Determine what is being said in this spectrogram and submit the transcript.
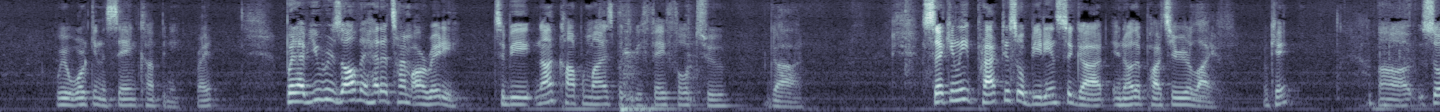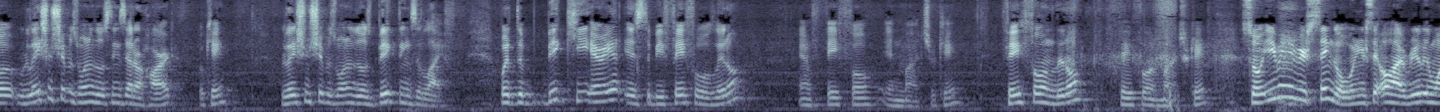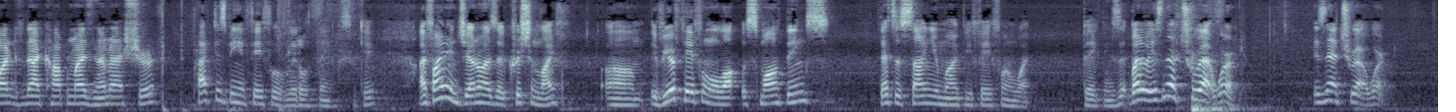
We were working the same company, right? But have you resolved ahead of time already to be not compromised, but to be faithful to God? Secondly, practice obedience to God in other parts of your life. Okay? Uh, so relationship is one of those things that are hard. Okay, relationship is one of those big things in life. But the big key area is to be faithful in little and faithful in much. Okay, faithful in little, faithful in much. Okay, so even if you're single, when you say, "Oh, I really want to not compromise and I'm not sure," practice being faithful of little things. Okay, I find in general as a Christian life, um, if you're faithful in a lot of small things, that's a sign you might be faithful in what big things. By the way, isn't that true at work? Isn't that true at work?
